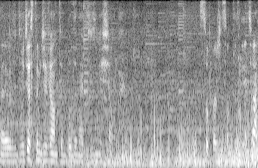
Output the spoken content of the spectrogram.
W 29 budynek wzniesiony. Super, że są te zdjęcia.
